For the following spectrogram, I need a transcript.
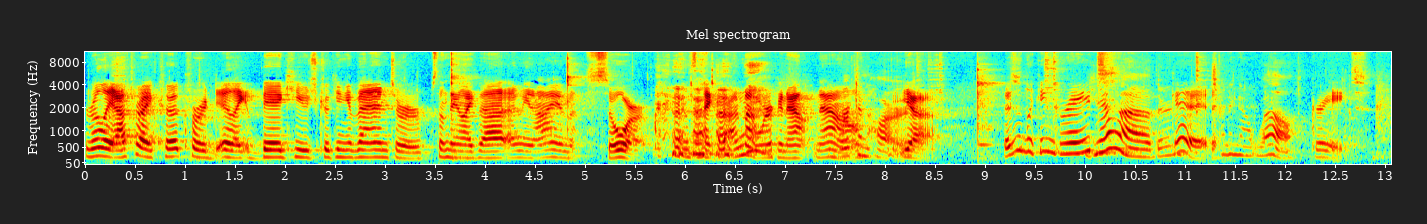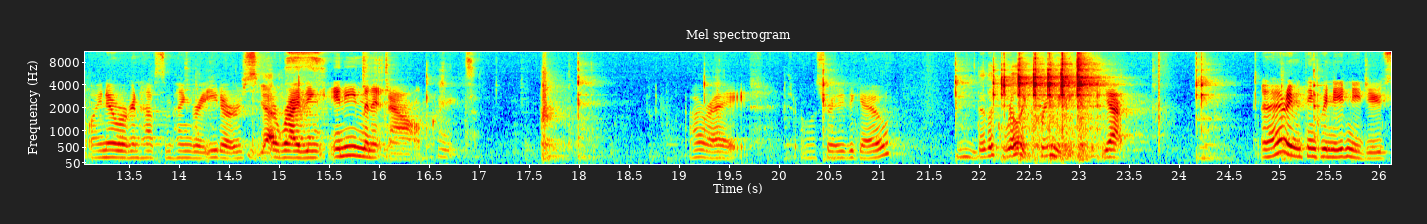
really, after I cook for a, like a big, huge cooking event or something like that, I mean, I am sore. It's like I'm not working out now. Working hard. Yeah. Those are looking great. Yeah, they're Good. turning out well. Great. Well, I know we're gonna have some hungry eaters Yes. arriving any minute now. Great. All right. They're almost ready to go. Mm, they look really creamy. Yeah. And I don't even think we need any juice.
